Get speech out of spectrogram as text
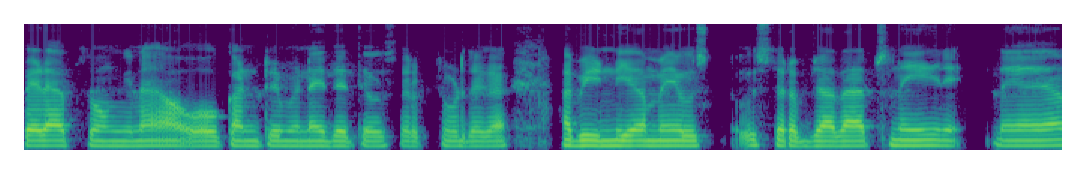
पेड ऐप्स होंगी ना, वो कंट्री में नहीं देते, उस तरफ़ छोड़ देगा। अभी इंडिया में उस उस तरफ़ ज़्यादा ऐप्स नहीं नहीं आया।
